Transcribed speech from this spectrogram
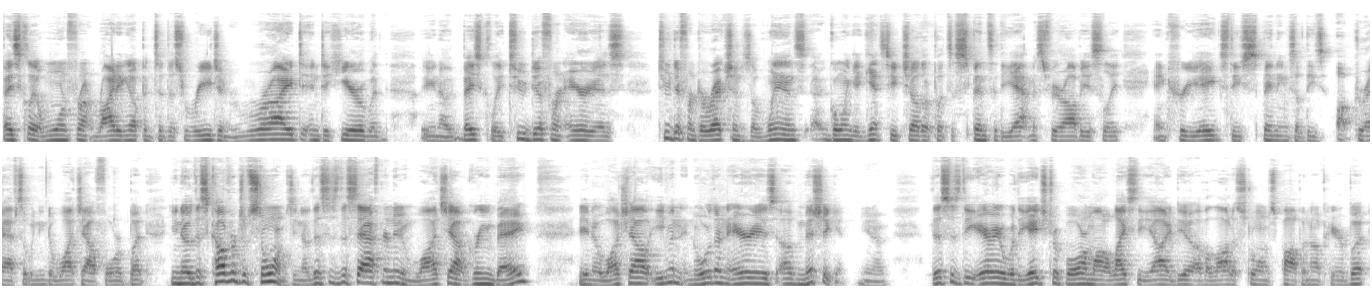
basically a warm front riding up into this region, right into here with, you know, basically two different areas two different directions of winds uh, going against each other puts a spin to the atmosphere, obviously, and creates these spinnings of these updrafts that we need to watch out for. But, you know, this coverage of storms, you know, this is this afternoon. Watch out, Green Bay. You know, watch out even northern areas of Michigan. You know, this is the area where the HRRR model likes the idea of a lot of storms popping up here. But,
